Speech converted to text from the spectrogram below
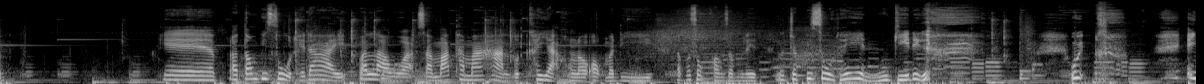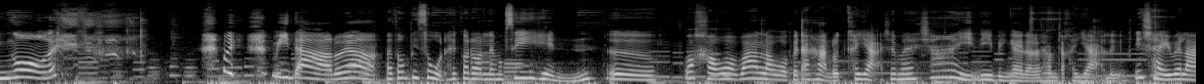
บ เกเราต้องพิสูจน์ให้ได้ว่าเราอะสามารถทำอาหารลดขยะของเราออกมาดี และประสบความสำเร็จ เราจะพิสูจน์ให้เห็นเมื่อกี้ดิอุ๊ยไอ้โง่เอ้ยมีด่าด้วยอะเราต้องพิสูจน์ให้กอรอนแรมซี่เห็น เออ ว่าเขาอะว่าเราอะเป็นอาหารลดขยะใช่ไหมใช่ นี่เป็นไงเราทำจากขยะเลย นี่ใช้เวลา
